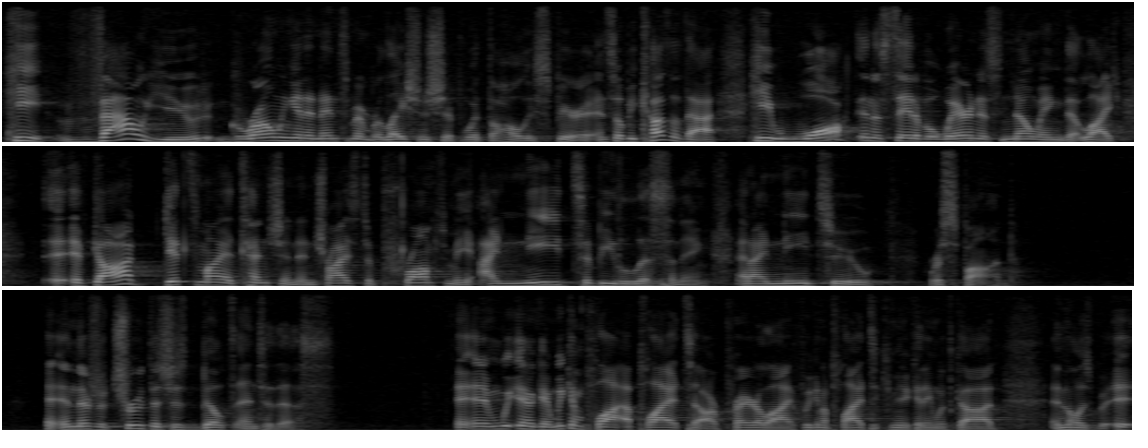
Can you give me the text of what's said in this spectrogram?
He valued growing in an intimate relationship with the Holy Spirit. And so, because of that, he walked in a state of awareness, knowing that, like, if God gets my attention and tries to prompt me, I need to be listening and I need to respond. And there's a truth that's just built into this. And, we, again, we can apply, apply, it to our prayer life. We can apply it to communicating with God. And it,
